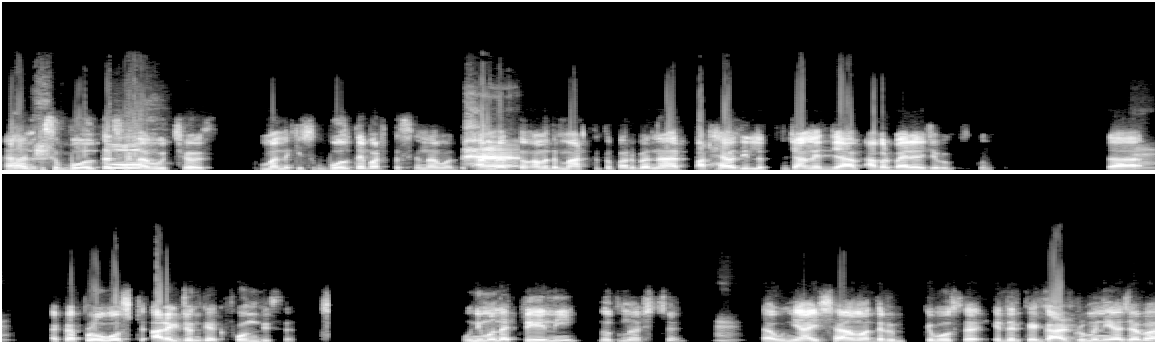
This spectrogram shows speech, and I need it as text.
এখন কিছু বলতেছে না। বুঝছ মানে কিছু বলতে পারতেছে না আমাদের। আমরা হ্যাঁ। তো আমাদের মারতে তো পারবে না আর পাঠায় দিলে জানে যে আবার বাইরে যাবে কিছুক্ষণ। তা একটা প্রভোস্ট আরেকজনকে ফোন দিছে। উনি মনে হয় ট্রেনই নতুন আসছে। তা উনি আইসা আমাদেরকে বলছে এদেরকে গার্ড রুমে নিয়ে যাবা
